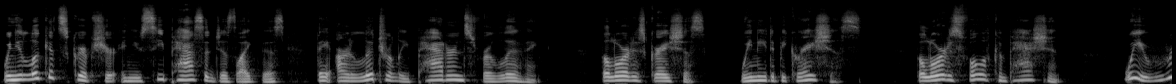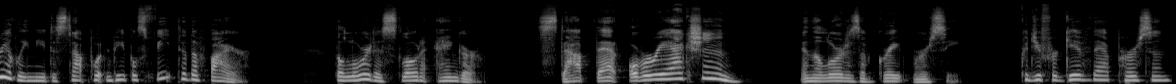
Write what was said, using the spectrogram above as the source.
When you look at scripture and you see passages like this, they are literally patterns for living. The Lord is gracious. We need to be gracious. The Lord is full of compassion. We really need to stop putting people's feet to the fire. The Lord is slow to anger. Stop that overreaction. And the Lord is of great mercy. Could you forgive that person?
